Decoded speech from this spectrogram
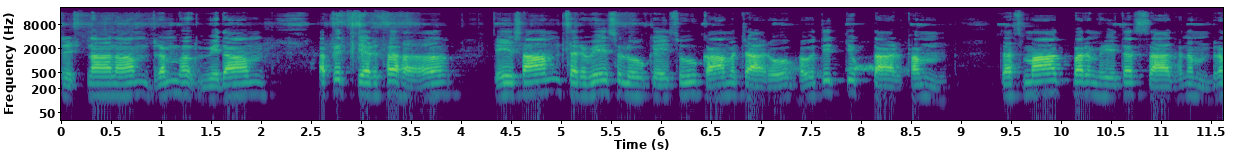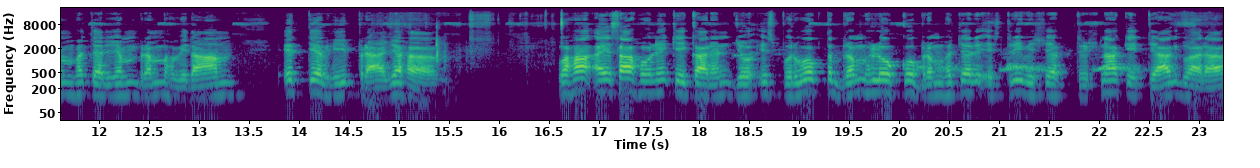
तृष्णा ब्रह्म विदाम अपित्यर्थः तेषां सर्वेषु लोकेषु कामचारो भवतीत्युक्तार्थम्। तस्मात् परमेतत्साधनं ब्रह्मचर्य ब्रह्म विदाम इत्यभिप्रायः। वहाँ ऐसा होने के कारण जो इस पूर्वोक्त ब्रह्मलोक को ब्रह्मचर्य, स्त्री विषयक तृष्णा के त्याग द्वारा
